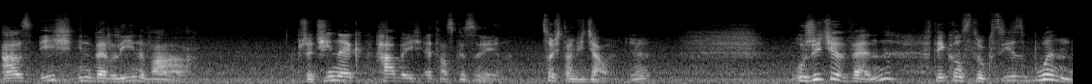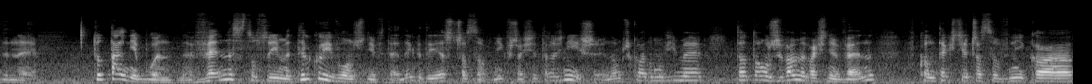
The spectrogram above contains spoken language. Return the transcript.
Als ich in Berlin war przecinek, habe ich etwas gesehen. Coś tam widziałem, nie? Użycie when w tej konstrukcji jest błędne. Totalnie błędne. When stosujemy tylko i wyłącznie wtedy, gdy jest czasownik w czasie teraźniejszym. Na przykład mówimy, to, to używamy właśnie when w kontekście czasownika,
